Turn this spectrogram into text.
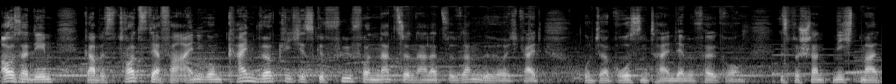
Außerdem gab es trotz der Vereinigung kein wirkliches Gefühl von nationaler Zusammengehörigkeit unter großen Teilen der Bevölkerung. Es bestand nicht mal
